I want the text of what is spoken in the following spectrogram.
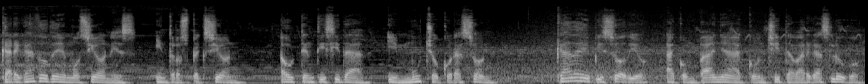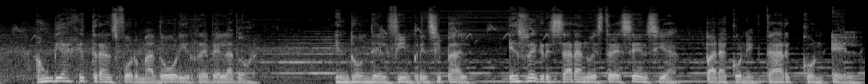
Cargado de emociones, introspección, autenticidad y mucho corazón, cada episodio acompaña a Conchita Vargas Lugo a un viaje transformador y revelador, en donde el fin principal es regresar a nuestra esencia para conectar con Él,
